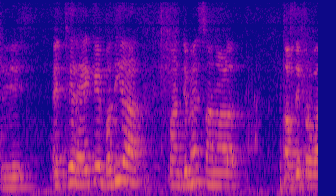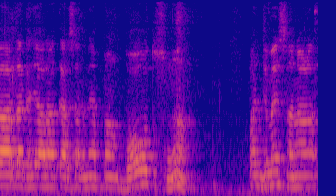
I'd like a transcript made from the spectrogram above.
ਤੇ ਇੱਥੇ ਰਹਿ ਕੇ ਵਧੀਆ ਪੰਜ ਮਹਿਸਾਂ ਨਾਲ ਆਪਦੇ ਪਰਿਵਾਰ ਦਾ ਗੁਜ਼ਾਰਾ ਕਰ ਸਕਦੇ ਹਾਂ ਆਪਾਂ, ਬਹੁਤ ਸੋਹਣਾ। ਪੰਜ ਮਹਿਸਾਂ ਨਾਲ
